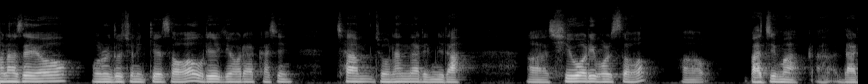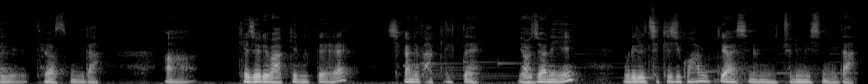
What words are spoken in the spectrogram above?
안녕하세요. 오늘도 주님께서 우리에게 허락하신 참 좋은 한 날입니다. 10월이 벌써 어, 마지막 아, 날이 되었습니다. 아, 계절이 바뀔 때, 시간이 바뀔 때 여전히 우리를 지키시고 함께 하시는 이 주님이십니다.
